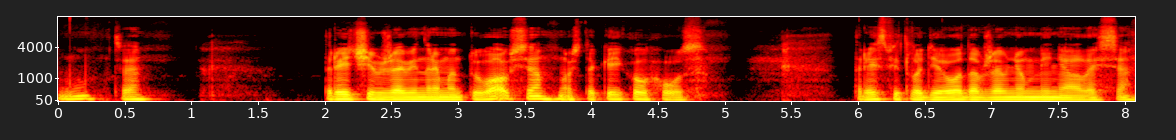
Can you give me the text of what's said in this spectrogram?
Ну, це тричі вже він ремонтувався. Ось такий колхоз. Три світлодіода вже в ньому мінялися.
